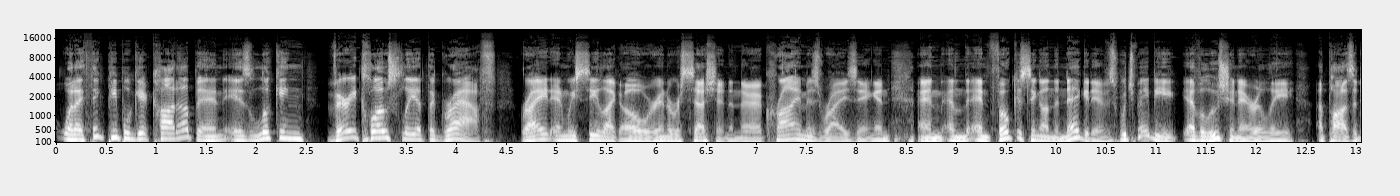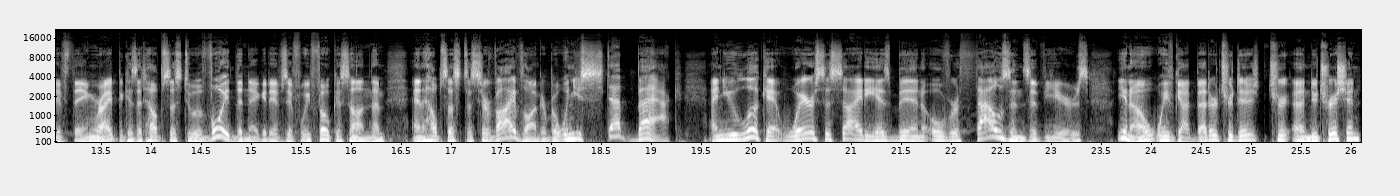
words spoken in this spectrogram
what I think people get caught up in is looking very closely at the graph, right? And we see like, oh, we're in a recession and the crime is rising, and and and and focusing on the negatives, which may be evolutionarily a positive thing, right? Because it helps us to avoid the negatives if we focus on them and helps us to survive longer. But when you step back and you look at where society has been over thousands of years, you know, we've got better tradi- tr- uh, nutrition,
